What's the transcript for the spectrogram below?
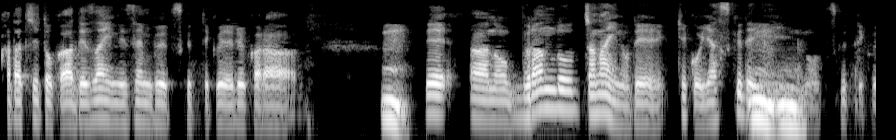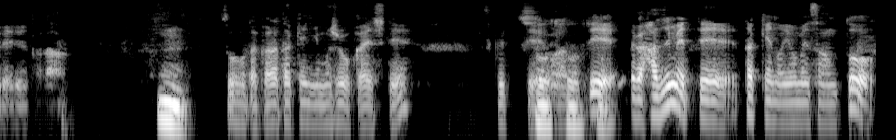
形とかデザインで全部作ってくれるから、うん。で、あの、ブランドじゃないので、結構安くでいいのを作ってくれるから、うん。そう、だから竹にも紹介して、作ってもらって、だから初めて竹の嫁さんと、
